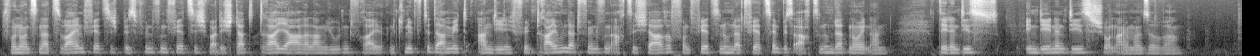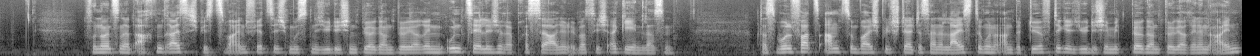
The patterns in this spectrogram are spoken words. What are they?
Von 1942 bis 1945 war die Stadt drei Jahre lang judenfrei und knüpfte damit an die 385 Jahre von 1414 bis 1809 an, denen dies, in denen dies schon einmal so war. Von 1938 bis 1942 mussten die jüdischen Bürger und Bürgerinnen unzählige Repressalien über sich ergehen lassen. Das Wohlfahrtsamt zum Beispiel stellte seine Leistungen an bedürftige jüdische Mitbürger und Bürgerinnen ein.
